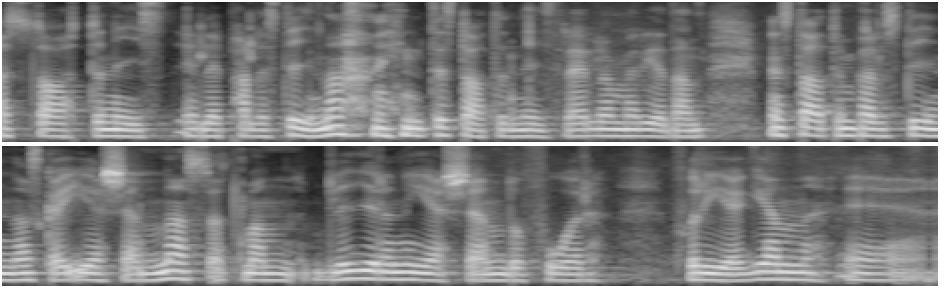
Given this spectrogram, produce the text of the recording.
att staten, Is eller Palestina, inte staten Israel, de är redan, men staten Palestina ska erkännas, att man blir en erkänd och får, får egen eh,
